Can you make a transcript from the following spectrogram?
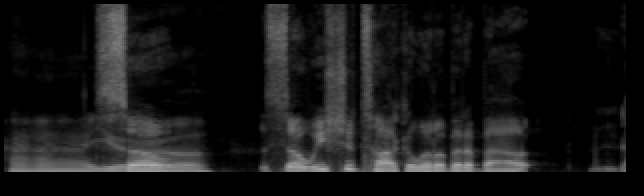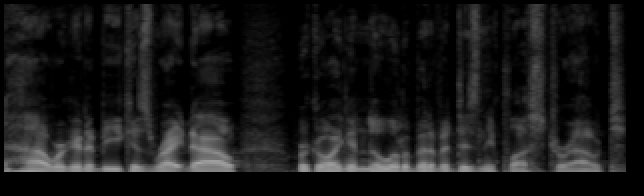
higher? So- So we should talk a little bit about how we're going to be because right now we're going into a little bit of a Disney Plus drought.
